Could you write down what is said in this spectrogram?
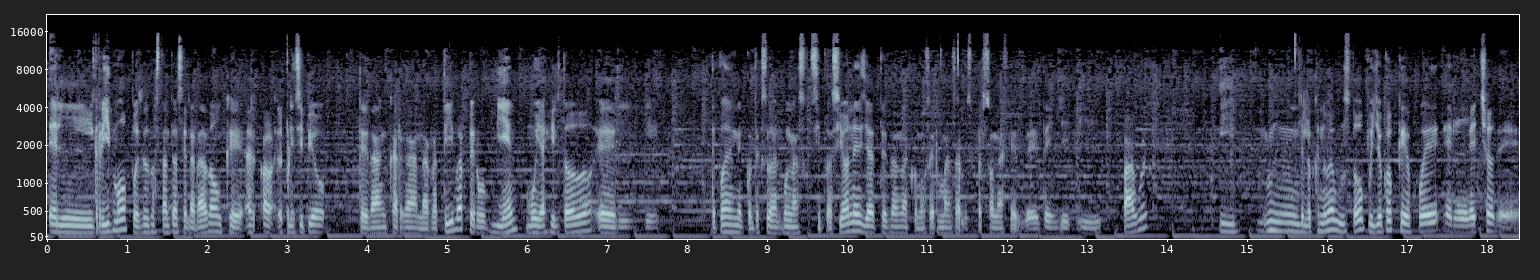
El ritmo, pues es bastante acelerado, aunque al, principio te dan carga narrativa, pero bien, muy ágil todo. Te ponen en contexto de algunas situaciones, ya te dan a conocer más a los personajes de Denji y Power. Y mm, de lo que no me gustó, pues yo creo que fue el hecho de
